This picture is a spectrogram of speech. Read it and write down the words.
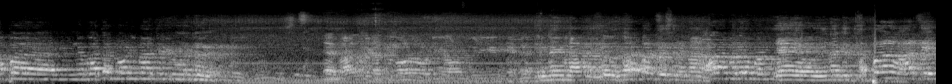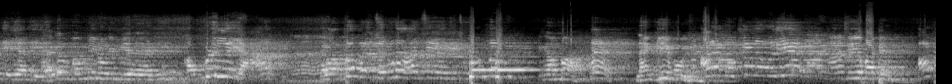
அப்ப பார்த்தா நோனி மாதிரி தெரியும் எனக்கு தப்பான வார்த்தையே தெரியாது மம்மி நோனி பிரியாணி நீ அப்படி இல்லையா? உங்க அப்பா பேர சொன்னா ஆச்சரியம். எங்க அம்மா. ஆ. நங்கி போய் அட முக்கிய ஒளியே. நான் செய்ய மாட்டேன். அப்ப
